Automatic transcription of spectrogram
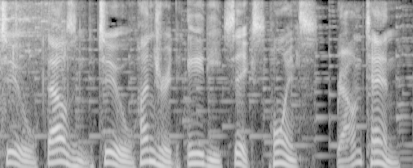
Two thousand two hundred eighty six points. Round ten.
